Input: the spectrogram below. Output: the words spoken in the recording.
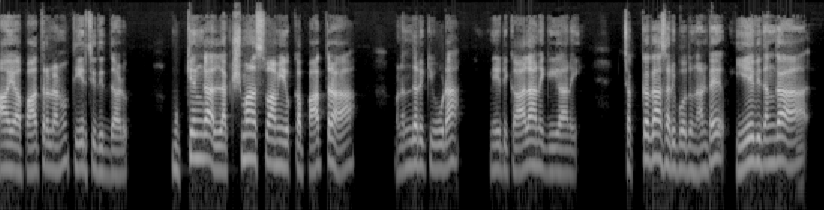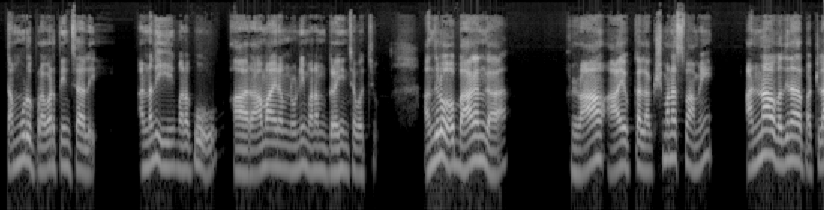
ఆయా పాత్రలను తీర్చిదిద్దాడు. ముఖ్యంగా లక్ష్మణస్వామి యొక్క పాత్ర మనందరికీ కూడా నేటి కాలానికి కానీ చక్కగా సరిపోతుంది. అంటే ఏ విధంగా తమ్ముడు ప్రవర్తించాలి అన్నది మనకు ఆ రామాయణం నుండి మనం గ్రహించవచ్చు. అందులో భాగంగా రా ఆ యొక్క లక్ష్మణస్వామి అన్నా వదిన పట్ల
